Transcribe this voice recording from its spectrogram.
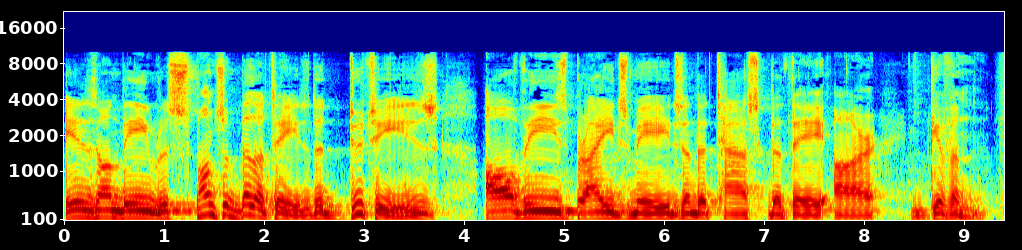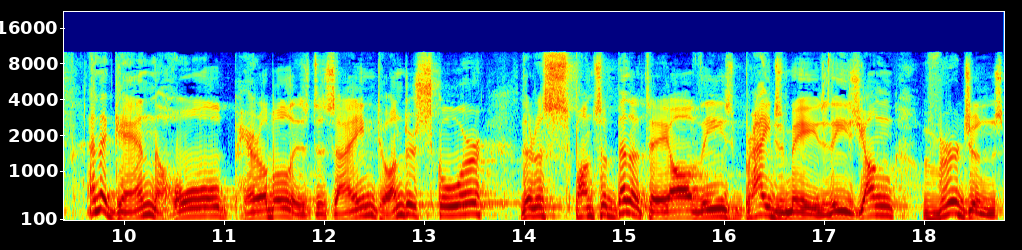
is on the responsibilities, the duties of these bridesmaids and the task that they are given. And again, the whole parable is designed to underscore the responsibility of these bridesmaids, these young virgins.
